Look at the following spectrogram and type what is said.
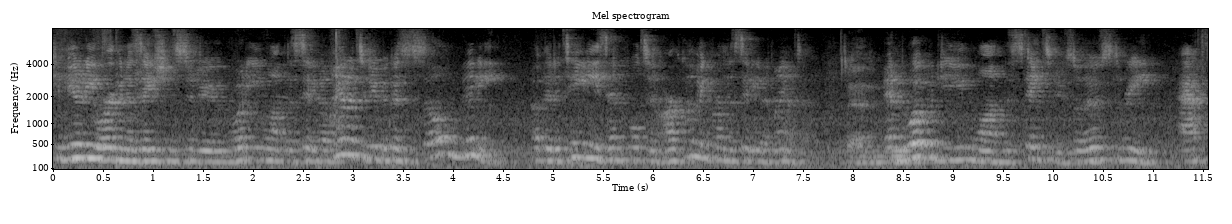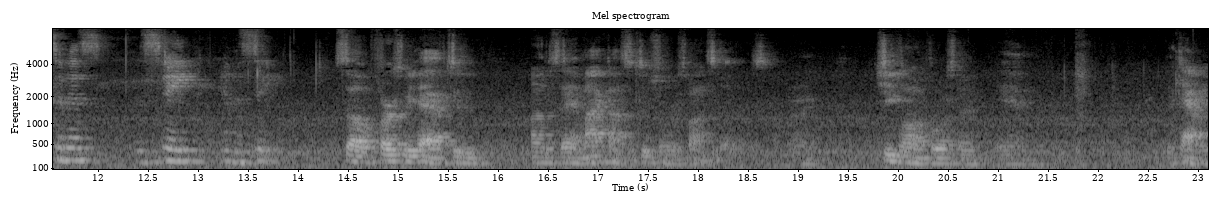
community organizations to do? What do you want the city of Atlanta to do? Because so many of the detainees in Fulton are coming from the city of Atlanta. And And what would you want the state to do? So those three, activists, the state, and the city. so first we have to understand my constitutional responsibilities. right? chief law enforcement in the county.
